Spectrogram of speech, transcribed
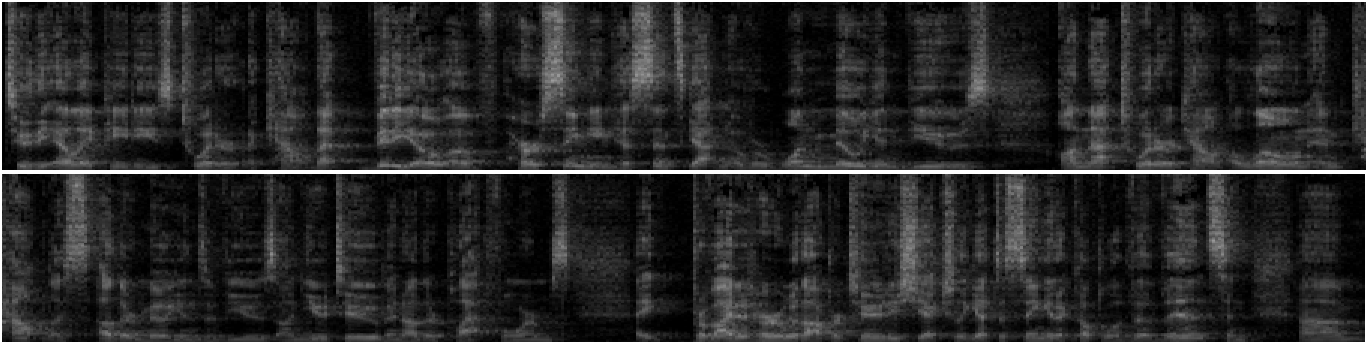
to the LAPD's Twitter account. That video of her singing has since gotten over 1 million views on that Twitter account alone and countless other millions of views on YouTube and other platforms. Provided her with opportunities. She actually got to sing at a couple of events and um,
